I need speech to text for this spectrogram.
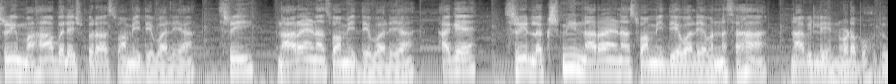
ಶ್ರೀ ಮಹಾಬಲೇಶ್ವರ ಸ್ವಾಮಿ ದೇವಾಲಯ, ಶ್ರೀ ನಾರಾಯಣ ಸ್ವಾಮಿ ದೇವಾಲಯ, ಹಾಗೆ ಶ್ರೀ ಲಕ್ಷ್ಮೀ ನಾರಾಯಣ ಸ್ವಾಮಿ ದೇವಾಲಯವನ್ನ ಸಹ ನಾವಿಲ್ಲಿ ನೋಡಬಹುದು.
